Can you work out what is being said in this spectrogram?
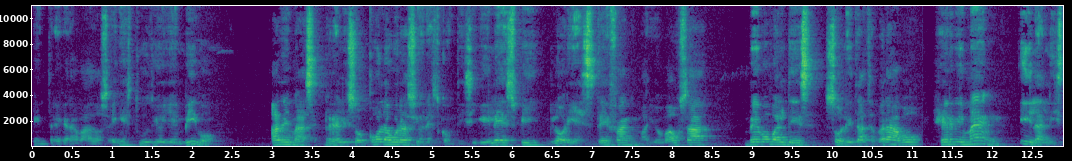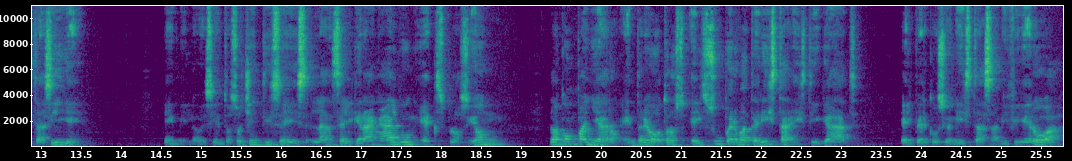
entre grabados en estudio y en vivo. Además, realizó colaboraciones con Dizzy Gillespie, Gloria Estefan, Mario Bausa, Bebo Valdés, Soledad Bravo, Herbie Mann y la lista sigue. En 1986 lanza el gran álbum Explosión. Lo acompañaron, entre otros, el super baterista Steve Gadd, el percusionista Sammy Figueroa,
